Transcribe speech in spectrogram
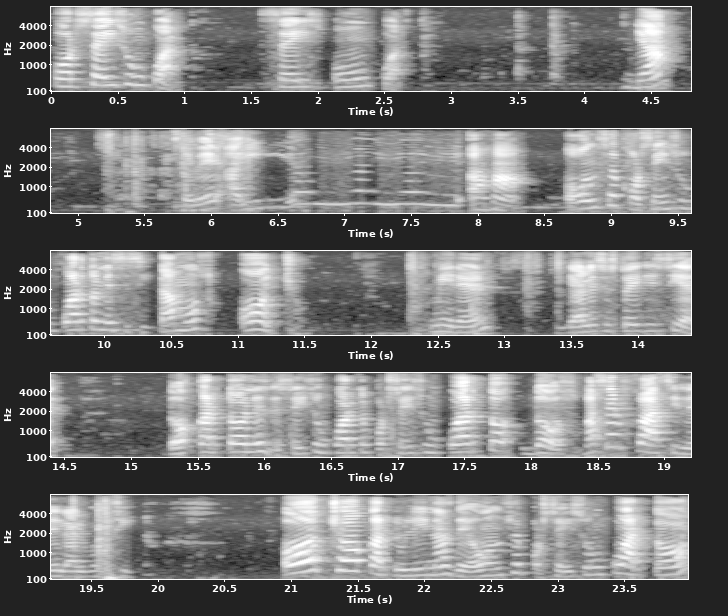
Por 6 un cuarto. 6 un cuarto. ¿Ya? ¿Se ve? Ahí, ahí, ahí, ahí. Ajá. 11 por 6 un cuarto necesitamos 8. Miren, ya les estoy diciendo. Dos cartones de 6 un cuarto por 6 un cuarto, dos. Va a ser fácil el álbumcito. 8 cartulinas de 11 por 6 un cuarto.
